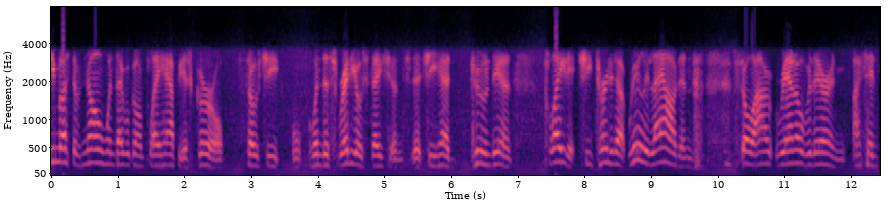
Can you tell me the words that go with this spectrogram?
she must have known when they were going to play Happiest Girl. So she, when this radio station that she had tuned in played it, she turned it up really loud, and so I ran over there and I said,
